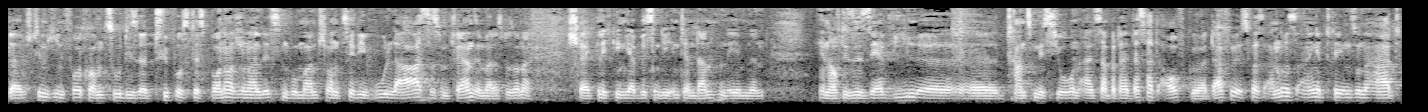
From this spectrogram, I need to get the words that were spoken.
da stimme ich Ihnen vollkommen zu. Dieser Typus des Bonner Journalisten, wo man schon CDU las, das im Fernsehen war das besonders schrecklich, ging ja bis in die Intendantenebenen hinauf, diese servile äh, Transmission einzelner Parteien. Das hat aufgehört. Dafür ist was anderes eingetreten, so eine Art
